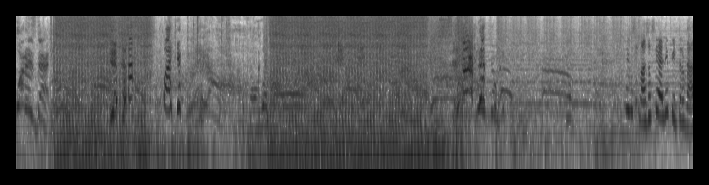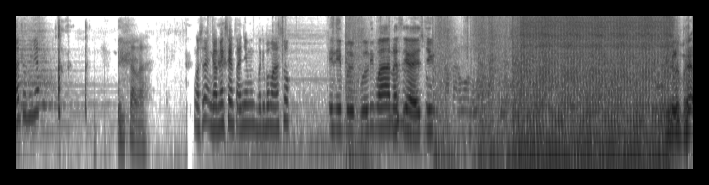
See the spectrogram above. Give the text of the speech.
What is that? Payah. Ini bisa masuk sih anjing pinter banget ya. Bisa lah. Maksudnya nggak make sense anjing tiba-tiba masuk. Ini pul-pul di mana sih anjing? Bre,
